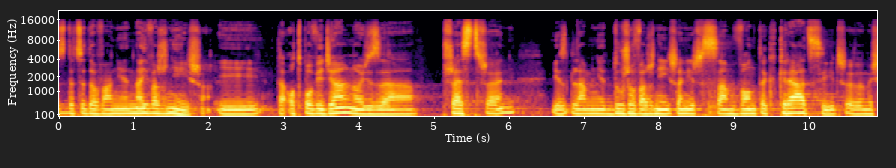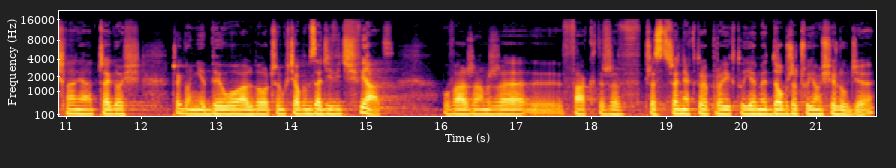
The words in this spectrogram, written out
zdecydowanie najważniejsza. I ta odpowiedzialność za przestrzeń jest dla mnie dużo ważniejsza niż sam wątek kreacji czy wymyślania czegoś, czego nie było albo o czym chciałbym zadziwić świat. Uważam, że y, fakt, że w przestrzeniach, które projektujemy, dobrze czują się ludzie,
